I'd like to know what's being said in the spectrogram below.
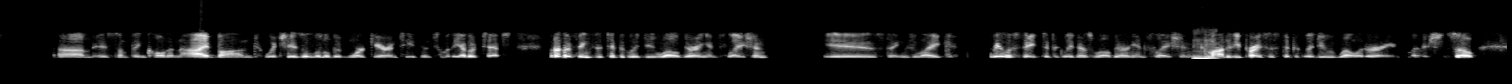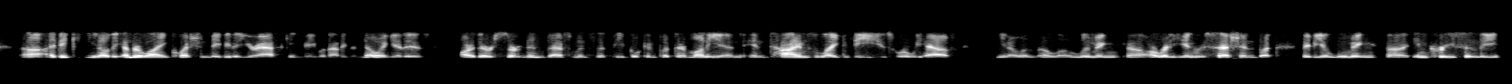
um, is something called an I bond, which is a little bit more guaranteed than some of the other tips. But other things that typically do well during inflation is things like real estate typically does well during inflation. Mm-hmm. Commodity prices typically do well during inflation. So uh, I think you know the underlying question maybe that you're asking me without even knowing it is are there certain investments that people can put their money in in times like these where we have you know a, a looming uh, already in recession but maybe a looming uh, increase in the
